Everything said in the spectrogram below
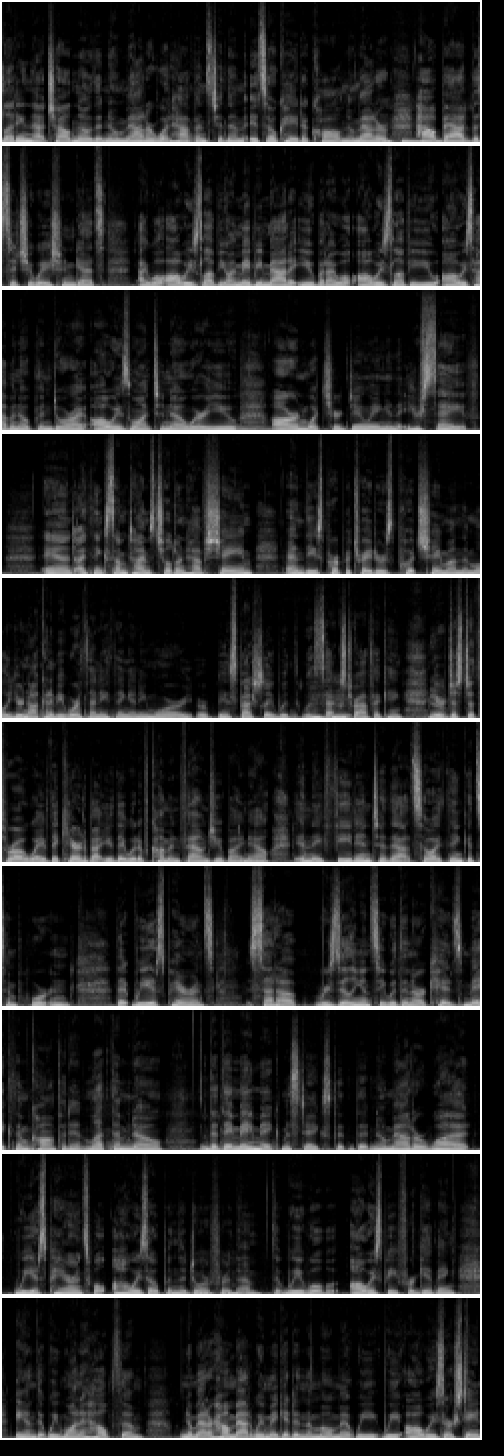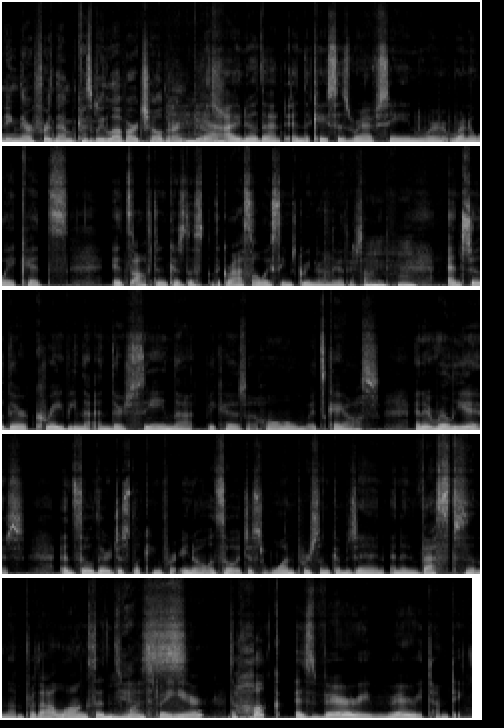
letting that child know that no matter what happens to them, it's okay to call. No matter mm-hmm. how bad the situation gets, I will always love you. I may be mad at you, but I will always love you. You always have an open door. I always want to know where you mm-hmm. are and what you're doing and that you're safe. And I think sometimes children have shame, and these perpetrators put shame on them. Well, you're not going to be worth anything anymore, or especially with, with sex mm-hmm. trafficking. You're just a throwaway. If they cared about you, they would have come and found you by now. And they feed into that. So I think it's important that we as parents set up resiliency within our kids, make them confident, let them know that they may make mistakes, but that no matter what, we as parents will always open the door for mm-hmm. them, that we will always be forgiving, and that we want to help them. No matter how mad we may get in the moment, we, we always are standing there for them because we love our children. Yes. Yeah, I know that in the cases where I've seen where runaway kids, it's often because the, the grass always seems greener on the other side. Mm-hmm. And so they're craving that and they're seeing that because at home it's chaos. And it really is. And so they're just looking for, you know, and so it just one person comes in and invests in them for that long, six months to a year. The hook is very, very tempting.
